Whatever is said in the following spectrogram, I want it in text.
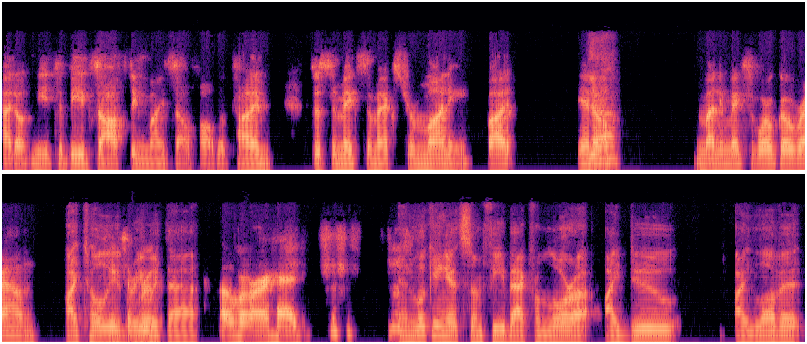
I don't need to be exhausting myself all the time just to make some extra money. But you know, yeah money makes the world go round. I totally Keeps agree with that. Over our head. and looking at some feedback from Laura, I do, I love it,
